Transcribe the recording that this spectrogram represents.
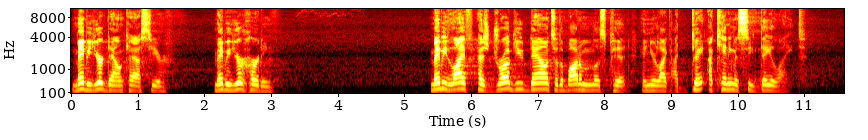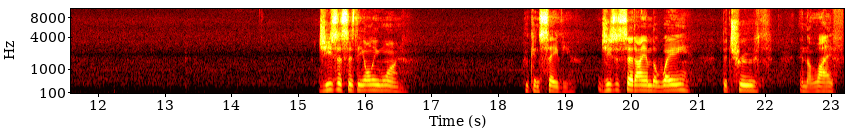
Maybe you're downcast here. Maybe you're hurting. Maybe life has drug you down to the bottomless pit and you're like, I, I can't even see daylight. Jesus is the only one who can save you. Jesus said, I am the way, the truth, and the life,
